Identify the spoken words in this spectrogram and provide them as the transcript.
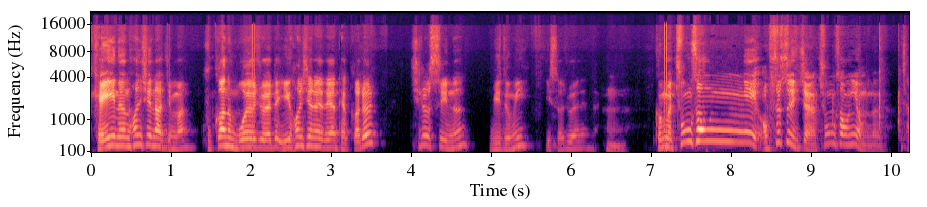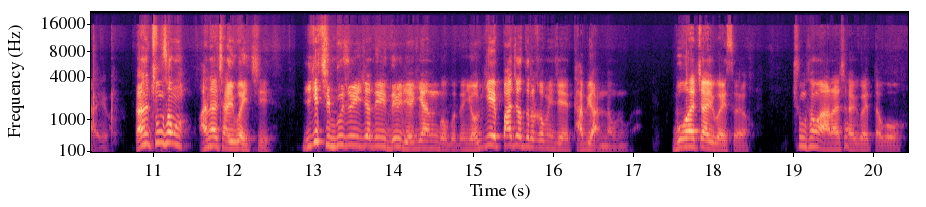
개인은 헌신하지만 국가는 뭐 해줘야 돼? 이 헌신에 대한 대가를 치를 수 있는 믿음이 있어줘야 된다. 음. 그러면 충성이 없을 수 있잖아. 충성이 없는 자유. 나는 충성 안 할 자유가 있지. 이게 진보주의자들이 늘 얘기하는 거거든. 여기에 빠져들어가면 이제 답이 안 나오는 거야. 뭐 할 자유가 있어요? 충성 안 할 자유가 있다고.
